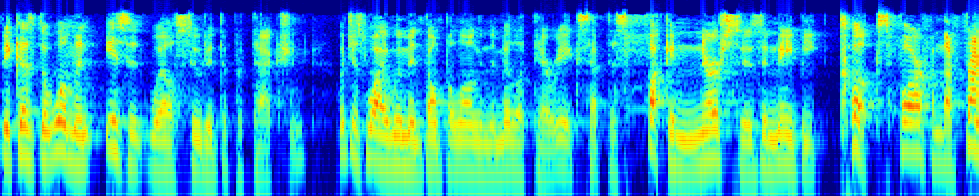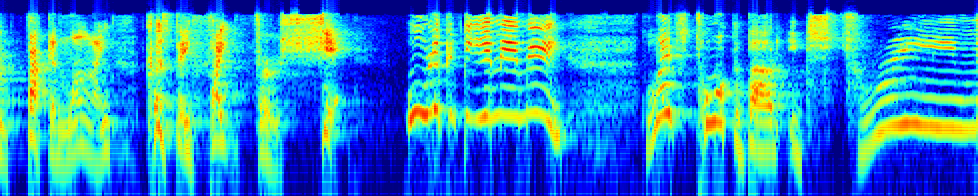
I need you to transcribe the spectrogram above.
because the woman isn't well suited to protection, which is why women don't belong in the military except as fucking nurses and maybe cooks far from the front fucking line because they fight for shit. Oh, look at the MMA. Let's talk about extreme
